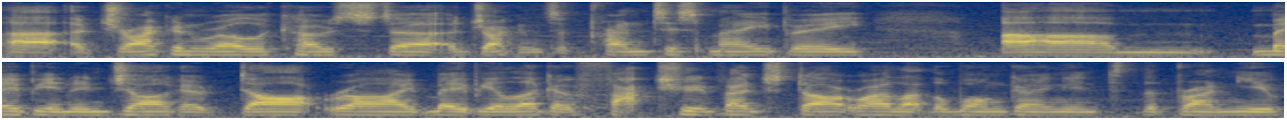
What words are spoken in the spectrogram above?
uh, a Dragon roller coaster, a Dragon's Apprentice, maybe. Um, maybe an Ninjago dark ride, maybe a Lego Factory Adventure dark ride like the one going into the brand new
